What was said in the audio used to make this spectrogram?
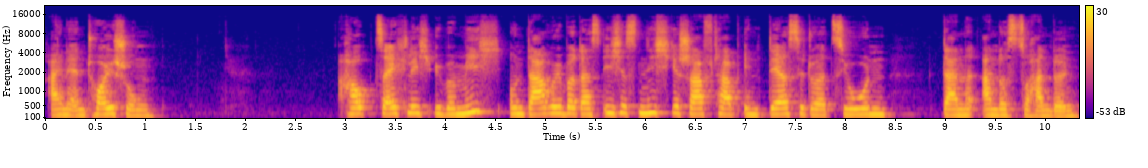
eine Enttäuschung. Hauptsächlich über mich und darüber, dass ich es nicht geschafft habe, in der Situation dann anders zu handeln.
